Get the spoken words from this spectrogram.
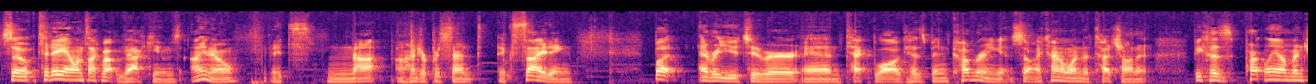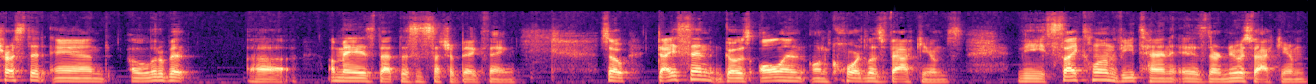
So today I want to talk about vacuums. I know it's not 100% exciting, but every YouTuber and tech blog has been covering it, so I kind of wanted to touch on it because partly I'm interested and a little bit uh, amazed that this is such a big thing. So Dyson goes all in on cordless vacuums. The Cyclone V10 is their newest vacuum.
